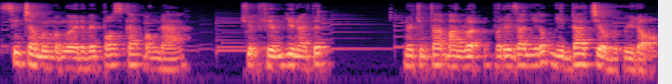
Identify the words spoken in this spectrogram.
Xin chào mừng mọi người đến với Postcard bóng đá, chuyện phiếm United, nơi chúng ta bàn luận và đưa ra những góc nhìn đa chiều về quỷ đỏ.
